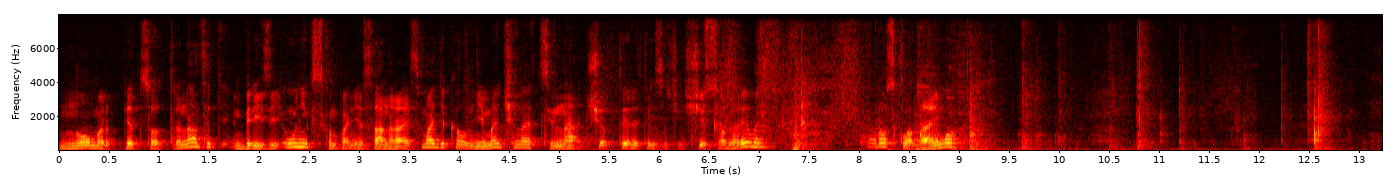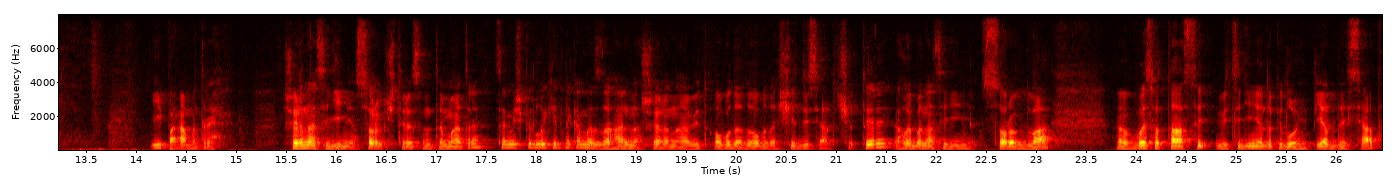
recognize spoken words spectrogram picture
Номер 513 Breezy Unix компанії Sunrise Medical, Німеччина. Ціна 4600 гривень. Розкладаємо. І параметри. Ширина сидіння 44 см, це між підлокітниками. Загальна ширина від обода до обода 64, глибина сидіння 42, е, висота від сидіння до підлоги 50, е,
